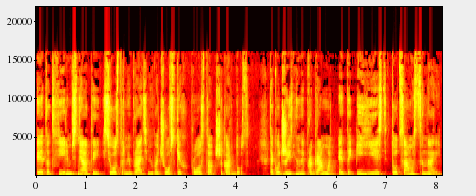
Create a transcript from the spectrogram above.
Этот фильм, снятый сестрами, братьями Вачовских, просто шикардос. Так вот, жизненная программа — это и есть тот самый сценарий.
